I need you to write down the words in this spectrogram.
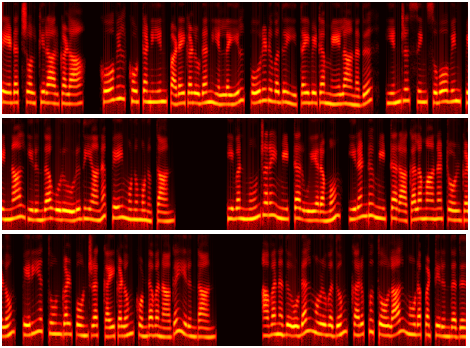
தேடச் சொல்கிறார்களா? கோவில் கூட்டணியின் படைகளுடன் எல்லையில் போரிடுவது இதைவிட மேலானது என்று சிங் சுவோவின் பின்னால் இருந்த ஒரு உறுதியான பேய் முணுமுணுத்தான். இவன் மூன்றரை மீட்டர் உயரமும் இரண்டு மீட்டர் அகலமான டோள்களும் பெரிய தூண்கள் போன்ற கைகளும் கொண்டவனாக இருந்தான். அவனது உடல் முழுவதும் கருப்பு தோலால் மூடப்பட்டிருந்தது.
